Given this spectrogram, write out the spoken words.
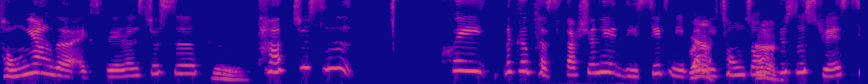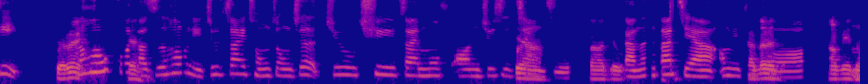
同样的 experience，就是嗯他就是会那个 perception 会 deceive 你吧 Yeah，你从中嗯就是学习。 ，correct，然后过 yeah 了之后，你就再从中这就去再 move on，就是这样 Yeah 子。萨度，感恩大家，阿弥陀感恩佛。阿弥陀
